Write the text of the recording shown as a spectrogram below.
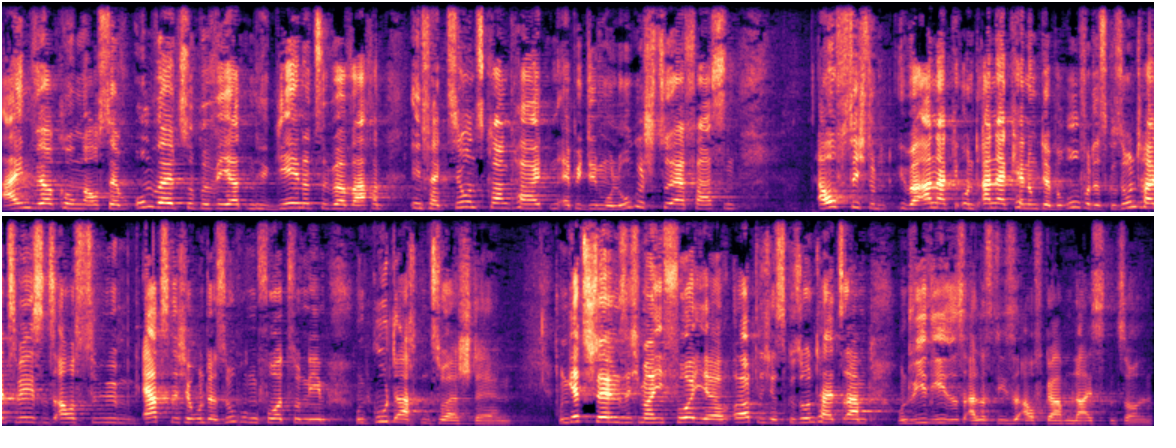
Einwirkungen aus der Umwelt zu bewerten, Hygiene zu überwachen, Infektionskrankheiten epidemiologisch zu erfassen Aufsicht und Anerkennung der Berufe des Gesundheitswesens auszuüben, ärztliche Untersuchungen vorzunehmen und Gutachten zu erstellen. Jetzt stellen Sie sich einmal vor, Ihr örtliches Gesundheitsamt und wie dieses alles diese Aufgaben leisten sollen.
